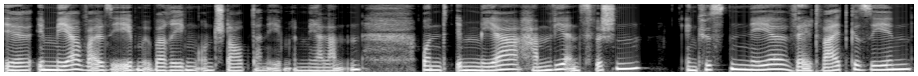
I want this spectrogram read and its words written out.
äh, im Meer, weil sie eben über Regen und Staub dann eben im Meer landen. Und im Meer haben wir inzwischen in Küstennähe weltweit gesehen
